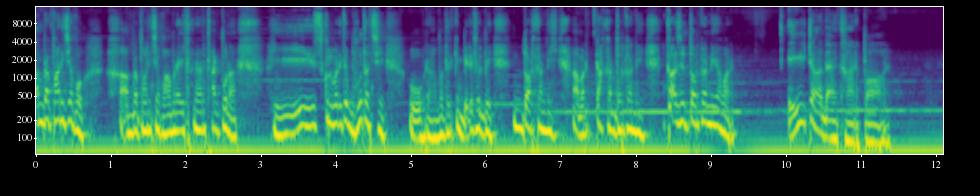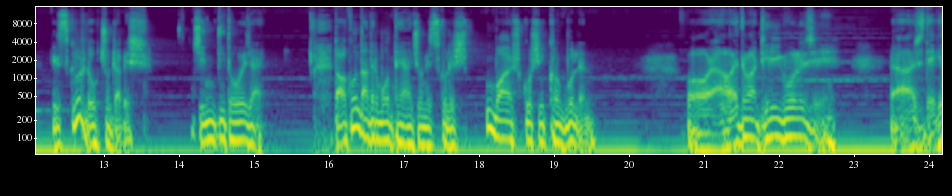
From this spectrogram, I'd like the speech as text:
আমরা বাড়ি যাব। আমরা বাড়ি যাব, আমরা এখানে আর থাকব না। স্কুল বাড়িতে ভূত আছে। ওরা আমাদেরকে মেরে ফেলবে। দরকার নেই, আমার টাকার দরকার নেই, কাজের দরকার নেই আমার। এইটা দেখার পর স্কুলের লোকজনরা বেশ চিন্তিত হয়ে যায়। তখন তাদের মধ্যে একজন স্কুলের বয়স্ক শিক্ষক বললেন, ওরা হয়তো ঠিক বলেছে। আজ থেকে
